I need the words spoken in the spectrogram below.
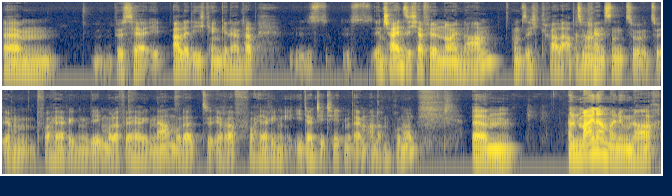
ähm, bisher alle, die ich kennengelernt habe, entscheiden sich ja für einen neuen Namen, um sich gerade abzugrenzen zu, zu ihrem vorherigen Leben oder vorherigen Namen oder zu ihrer vorherigen Identität mit einem anderen Pronomen. Ähm, und meiner Meinung nach,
